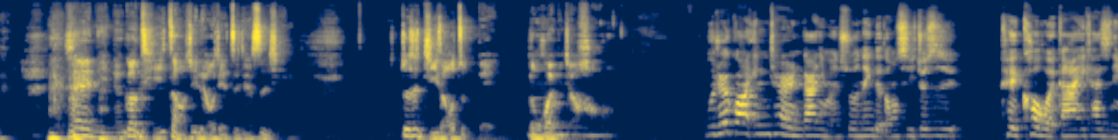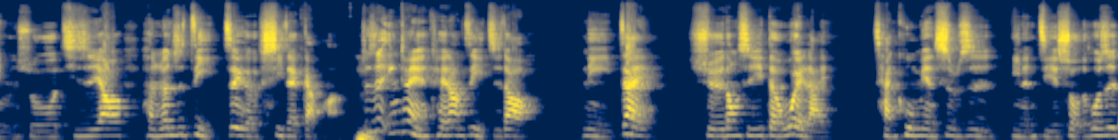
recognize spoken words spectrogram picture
了。所以你能够提早去了解这件事情，就是及早准备都会比较好。我觉得光 intern 刚才你们说的那个东西，就是可以扣回刚刚一开始你们说，其实要很认识自己这个系在干嘛。嗯、就是 intern 也可以让自己知道你在学的东西的未来残酷面是不是你能接受的，或是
